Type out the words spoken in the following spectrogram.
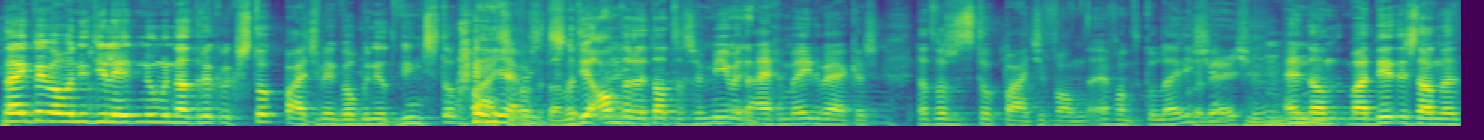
Nou, ik ben wel benieuwd, jullie noemen nadrukkelijk stokpaardje. Ben ik wel benieuwd wiens stokpaardje Ja, was het dan? Want die andere, dat was er meer met eigen medewerkers. Dat was het stokpaardje van, hè, van het college. College. Mhm. En dan, maar dit is dan het,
